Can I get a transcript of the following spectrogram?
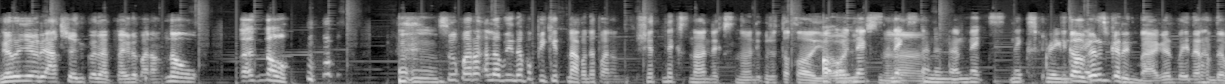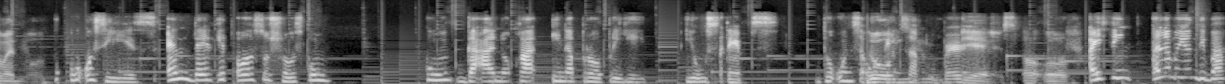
Ganun yung reaction ko that time na parang, no, uh, no. Mm-mm. So parang alam mo yun, napapikit na ako na parang, shit, next na, next na, hindi ko na to kaya. Oo, next, next, ano na, next, next frame. Ikaw, next ganun ka frame. rin ba? Ganun ba yung naramdaman mo? Oo, sis. And then, it also shows kung kung gaano ka inappropriate yung steps doon sa Doon opening sa, number. yes, oo. I think, alam mo yun, di ba?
